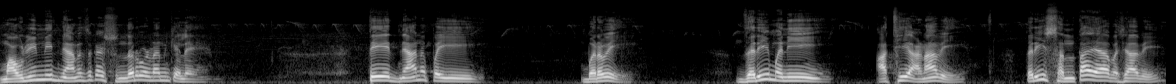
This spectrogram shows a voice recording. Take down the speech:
माऊलींनी ज्ञानाचं काही सुंदर वर्णन केलं आहे ते ज्ञानपयी बरवे. जरी मनी आथी आणावे तरी संताया भजावे बजावे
